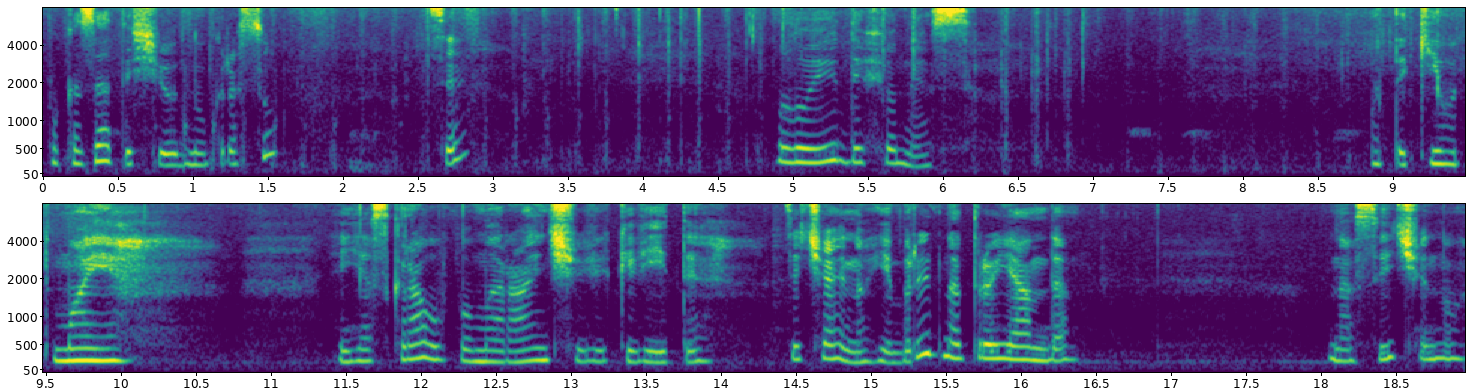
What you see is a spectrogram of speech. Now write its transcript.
показати ще одну красу. Це Луї де Фюнес. Ось такі от має яскраво помаранчеві квіти. Звичайно, гібридна троянда насичено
